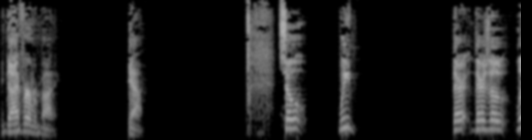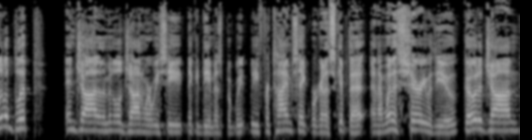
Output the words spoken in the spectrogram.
he died for everybody. Yeah. So we there there's a little blip in John in the middle of John where we see Nicodemus, but we, we for time's sake we're going to skip that, and I want to share with you. Go to John.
